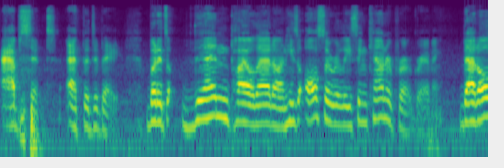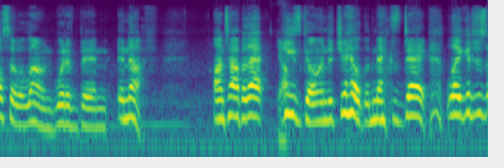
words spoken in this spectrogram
absent at the debate. But it's then pile that on. He's also releasing counter programming. That also alone would have been enough. On top of that, Yep. he's going to jail the next day. Like it's just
